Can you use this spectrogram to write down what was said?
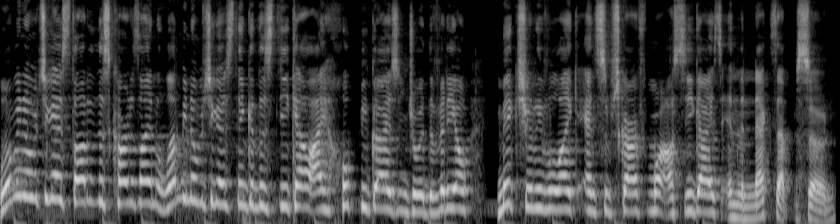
let me know what you guys thought of this car design. Let me know what you guys think of this decal. I hope you guys enjoyed the video. Make sure to leave a like and subscribe for more. I'll see you guys in the next episode.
